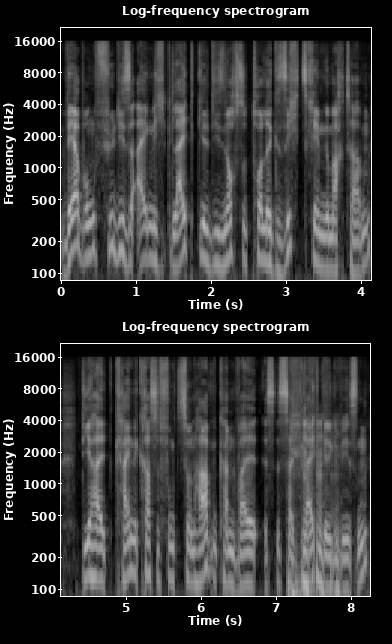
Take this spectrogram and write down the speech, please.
Werbung für diese eigentlich Gleitgel, die noch so tolle Gesichtscreme gemacht haben, die halt keine krasse Funktion haben kann, weil es ist halt Gleitgel gewesen.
